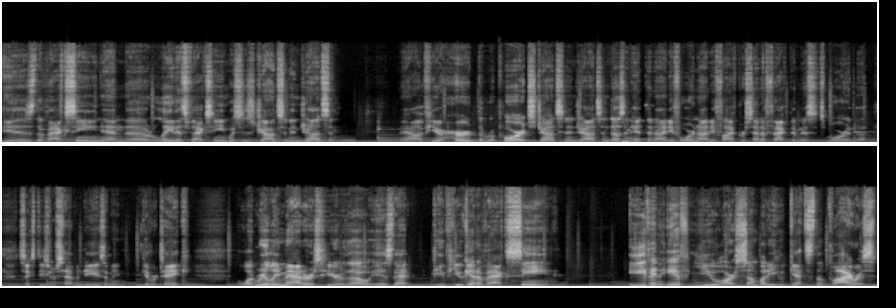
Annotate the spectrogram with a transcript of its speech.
is the vaccine and the latest vaccine, which is Johnson and Johnson. Now, if you heard the reports, Johnson & Johnson doesn't hit the 94, 95% effectiveness. It's more in the 60s or 70s, I mean, give or take. What really matters here, though, is that if you get a vaccine, even if you are somebody who gets the virus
